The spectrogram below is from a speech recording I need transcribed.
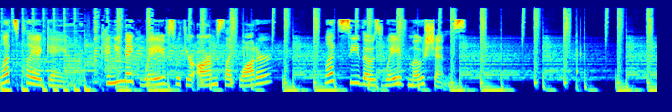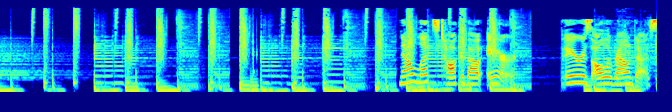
Let's play a game. Can you make waves with your arms like water? Let's see those wave motions. Now let's talk about air. Air is all around us,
